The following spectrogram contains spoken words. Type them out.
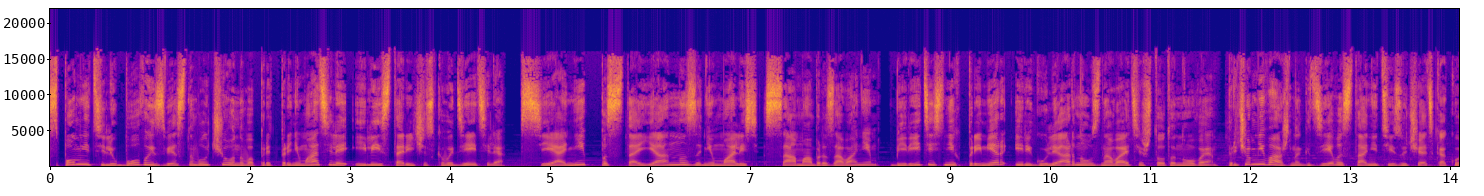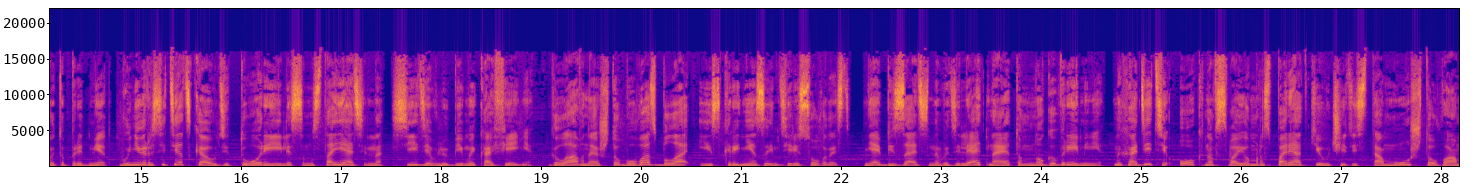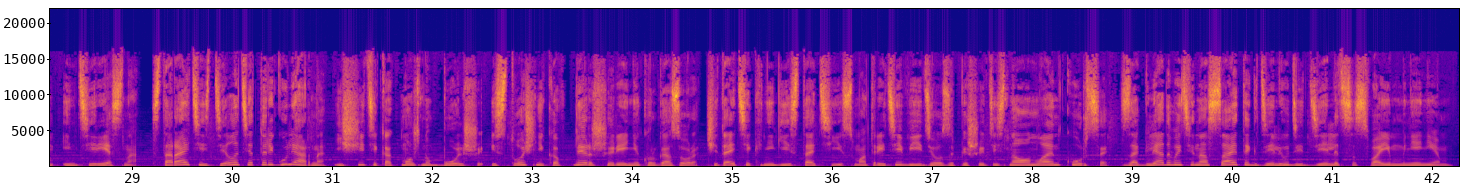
Вспомните любого известного ученого, предпринимателя или исторического деятеля. Все они постоянно занимались самообразованием. Берите с них пример и регулярно узнавайте что-то новое. Причем неважно, где вы станете изучать какой-то предмет – в университетской аудитории или самостоятельно, сидя в любимой кофейне. Главное, чтобы у вас была искренняя заинтересованность. Не обязательно выделять на это много времени. Находите окна в своем распорядке и учитесь тому, что вам интересно. Старайтесь делать это регулярно. Ищите как можно больше источников для расширения кругозора. Читайте книги и статьи, смотрите видео, запишитесь на онлайн-курсы. Заглядывайте на сайты, где люди делятся своим мнением.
